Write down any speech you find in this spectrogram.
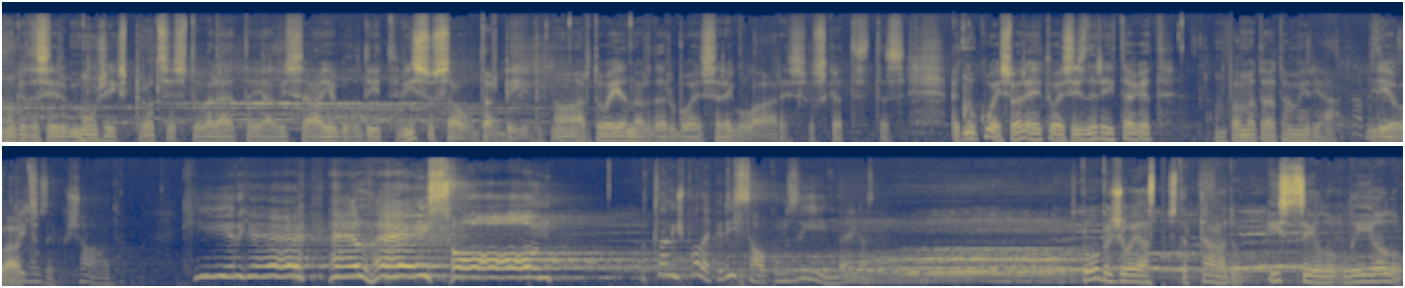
Nu, tas ir mūžīgs process. Tu varētu tajā visā ieguldīt visu savu darbību. Nu, ar to ienodarbojas regulāri. Es uzskatu, tas. Bet, nu, ko es varēju, to es izdarīju tagad. Un pamatā tam ir jā, Dieva vārds. Kirje eleison! Bet, lai viņš paliek ar izsaukumu zīmi beigās. Robežojās starp tādu izcilu, lielu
